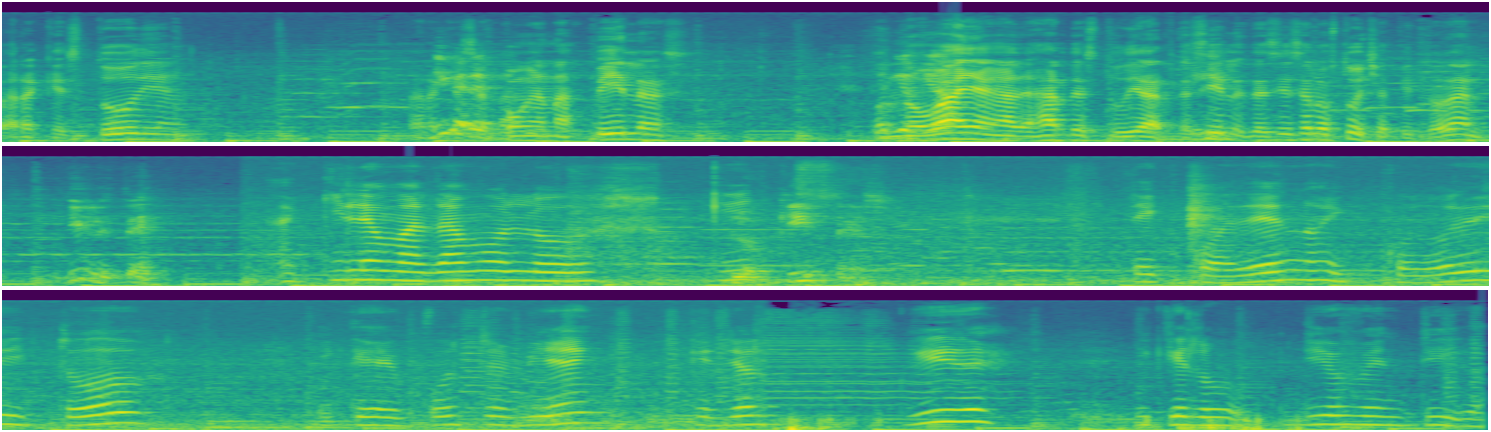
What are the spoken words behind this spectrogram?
para que estudien, para Dígale, que se pongan las pilas y no ya- vayan a dejar de estudiar. Decirles, decíselos tú, Chepito, dale. Dile usted, Aquí le mandamos los los kits de cuadernos y colores y todo. Y que porte bien, que Dios cuide y que lo- Dios bendiga.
